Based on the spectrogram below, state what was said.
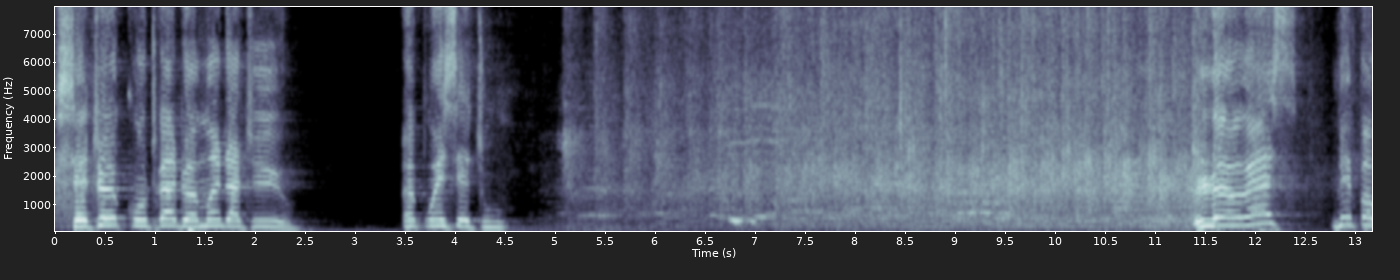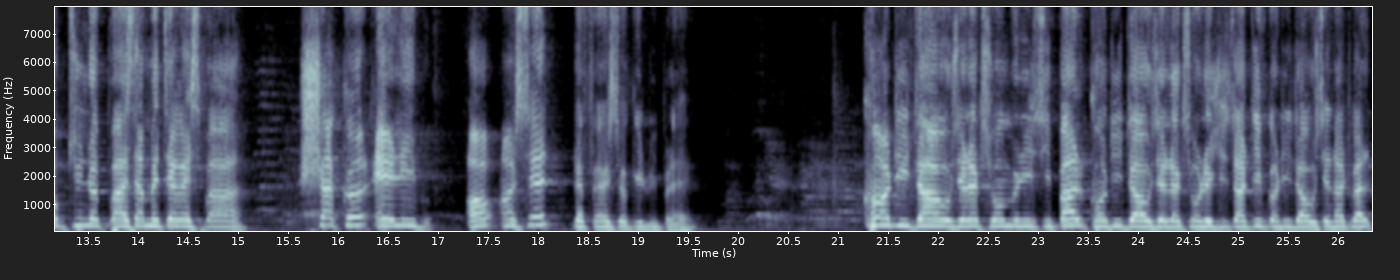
C'est un contrat de mandature. Un point, c'est tout. Le reste, ne pas, ça ne m'intéresse pas. Chacun est libre, en enceinte, de faire ce qui lui plaît. Candidat aux élections municipales, candidat aux élections législatives, candidat au sénatorial,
